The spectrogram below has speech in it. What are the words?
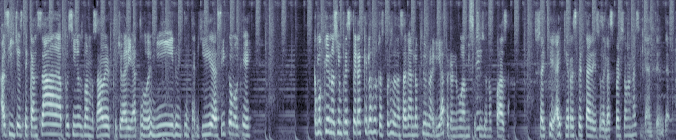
así yo esté cansada, pues si nos vamos a ver, pues yo haría todo de mí, lo intentaría, así como que, como que uno siempre espera que las otras personas hagan lo que uno haría, pero no, a mí pues eso no pasa. Entonces hay que, hay que respetar eso de las personas y ya entenderlo.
